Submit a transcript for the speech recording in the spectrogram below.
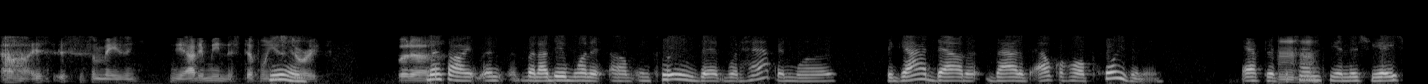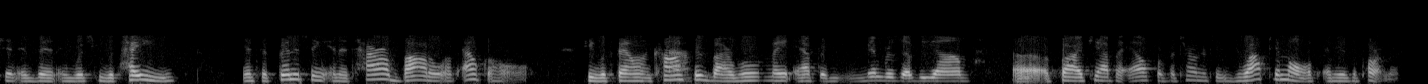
uh, it's it's just amazing. Yeah, I didn't mean to step on your story, but uh, That's all right. And, but I did want to um, include that what happened was the guy died of, died of alcohol poisoning after a Mhm. fraternity initiation event in which he was hazed into finishing an entire bottle of alcohol. He was found unconscious by a roommate after members of the um, uh, Phi Kappa Alpha fraternity dropped him off at his apartment.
